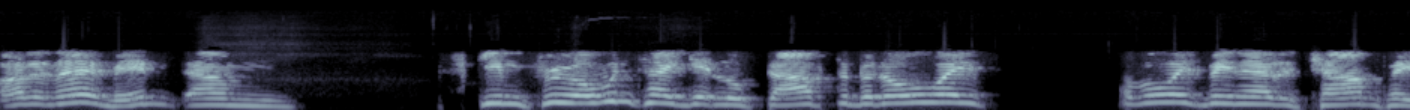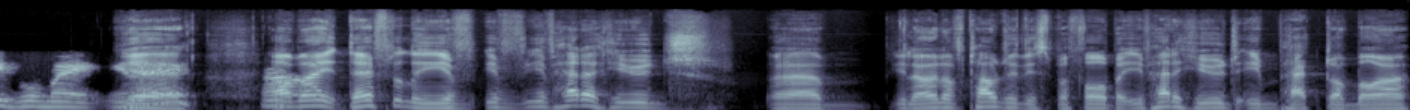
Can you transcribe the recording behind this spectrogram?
I don't know, man. Um, skim through. I wouldn't say get looked after, but always, I've always been able to charm people, mate. You yeah. know? oh, mate, definitely. You've, you've, you've had a huge, um, you know, and I've told you this before, but you've had a huge impact on my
